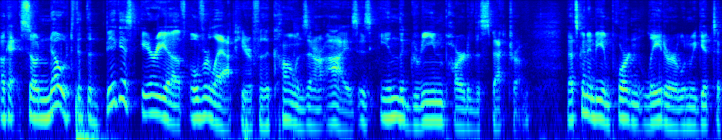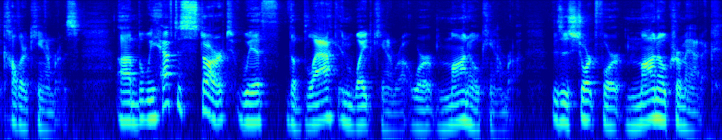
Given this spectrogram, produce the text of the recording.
Okay, so note that the biggest area of overlap here for the cones in our eyes is in the green part of the spectrum. That's going to be important later when we get to color cameras. Um, but we have to start with the black and white camera or mono camera. This is short for monochromatic.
